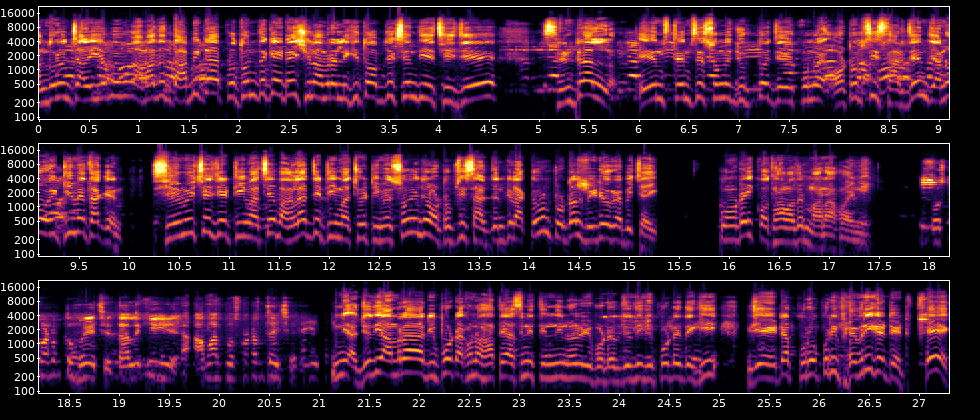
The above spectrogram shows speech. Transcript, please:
আন্দোলন চালিয়ে যাব এবং আমাদের দাবিটা প্রথম থেকে এটাই ছিল। আমরা লিখিত অবজেকশন দিয়েছি যে সেন্ট্রাল এইমস টেমসের সঙ্গে যুক্ত যে কোনো অটোপসি সার্জেন যেন ওই টিমে থাকেন। সিএমএইচ যে টিম আছে, বাংলার যে টিম আছে, ওই টিমের সঙ্গে যেন অটোপসি সার্জেনকে রাখতে হবে টোটাল ভিডিওগ্রাফি চাই। কোনোটাই কথা আমাদের মানা হয়নি। পোস্টমর্টম তো হয়েছে তাহলে কি আবার পোস্টমর্টম চাইছে? যদি আমরা রিপোর্ট এখনও হাতে আসেনি তিন দিন হলে রিপোর্টে যদি রিপোর্টে দেখি যে এটা পুরোপুরি ফেব্রিকেটেড ফেক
